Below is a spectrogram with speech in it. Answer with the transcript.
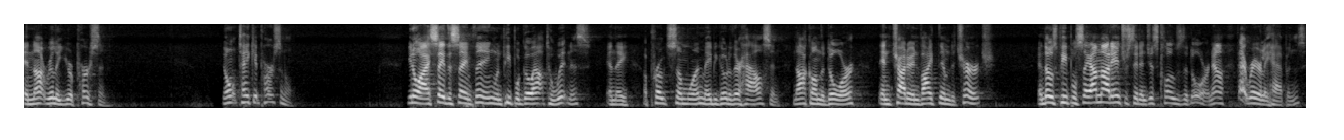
and not really your person. Don't take it personal. You know, I say the same thing when people go out to witness and they approach someone, maybe go to their house and knock on the door and try to invite them to church. And those people say, I'm not interested, and just close the door. Now, that rarely happens.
